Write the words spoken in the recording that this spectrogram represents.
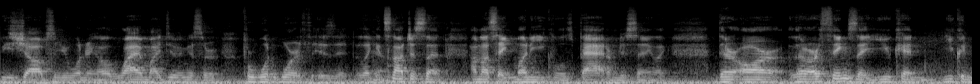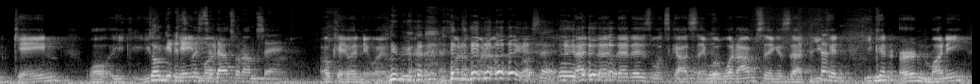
these jobs and you're wondering oh why am i doing this or for what worth is it? Like it's not just that i'm not saying money equals bad. I'm just saying like there are there are things that you can you can gain. Well you, you don't can get it twisted. money- That's what I'm saying. Okay, anyway, what, what that? that, that, that is what Scott's saying. But what I'm saying is that you can you can earn money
